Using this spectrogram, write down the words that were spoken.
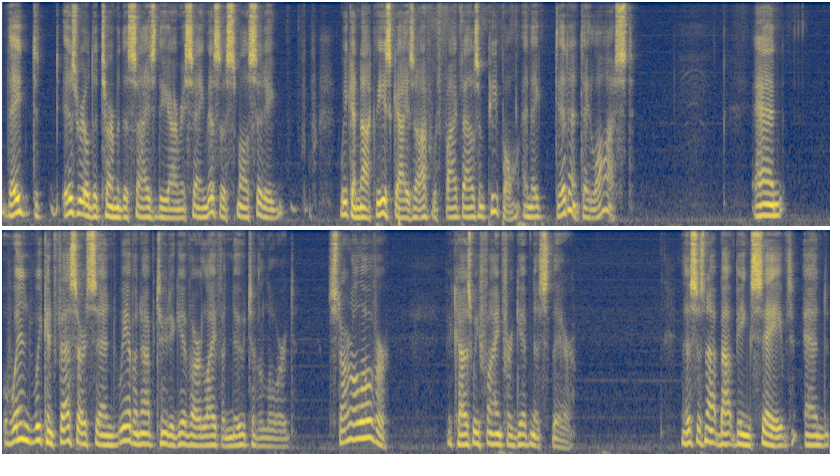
they Israel determined the size of the army, saying, "This is a small city. We can knock these guys off with five thousand people," and they didn't. They lost. And when we confess our sin, we have an opportunity to give our life anew to the Lord. Start all over because we find forgiveness there. This is not about being saved, and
